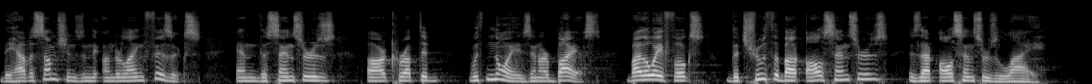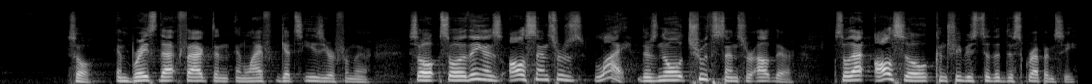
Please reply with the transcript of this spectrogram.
they have assumptions in the underlying physics. And the sensors are corrupted with noise and are biased. By the way, folks, the truth about all sensors is that all sensors lie. So embrace that fact, and, and life gets easier from there. So, so the thing is, all sensors lie. There's no truth sensor out there. So that also contributes to the discrepancy.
